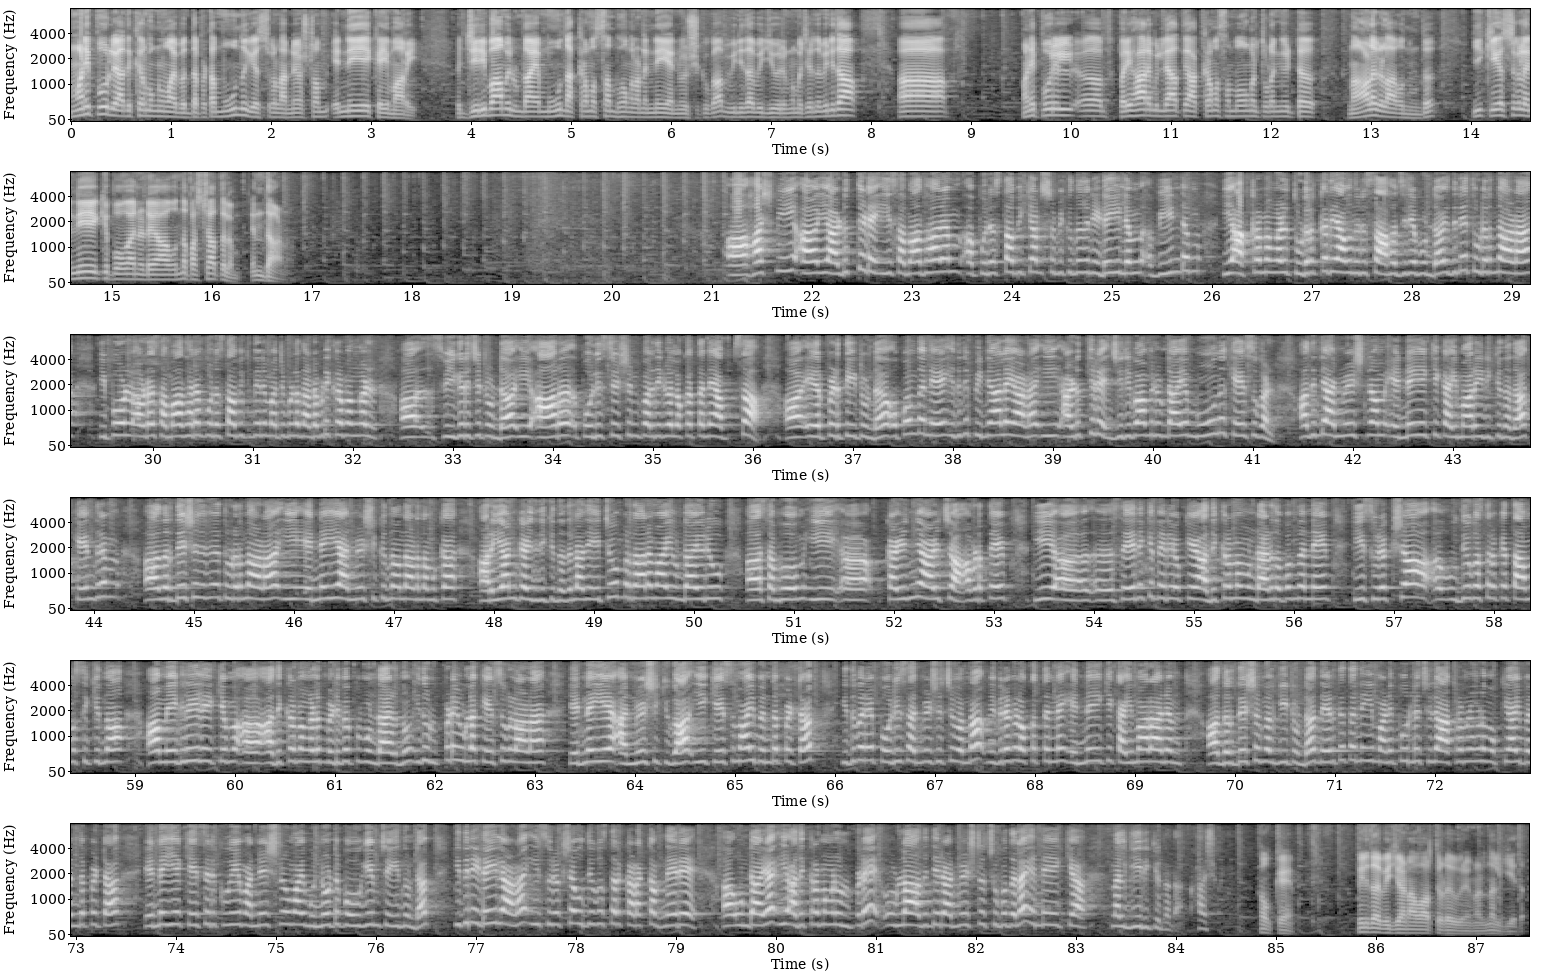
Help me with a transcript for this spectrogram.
മണിപ്പൂരിലെ അതിക്രമങ്ങളുമായി ബന്ധപ്പെട്ട മൂന്ന് കേസുകളുടെ അന്വേഷണം എൻ ഐ എ കൈമാറി. ജിരിബാമിലുണ്ടായ മൂന്ന് അക്രമ സംഭവങ്ങളാണ് എൻ ഐ എ അന്വേഷിക്കുക. വിനിത വിജി വിവരങ്ങൾ വെച്ചിരുന്നു. വിനിത മണിപ്പൂരിൽ പരിഹാരമില്ലാത്ത അക്രമ സംഭവങ്ങൾ തുടങ്ങിയിട്ട് നാളുകളാകുന്നുണ്ട്. ഈ കേസുകൾ എൻ ഐ എക്ക് പോകാനിടയാകുന്ന പശ്ചാത്തലം എന്താണ്? ഹാഷ്മി ഈ അടുത്തിടെ ഈ സമാധാനം പുനഃസ്ഥാപിക്കാൻ ശ്രമിക്കുന്നതിനിടയിലും വീണ്ടും ഈ അക്രമങ്ങൾ തുടർക്കഥയാവുന്ന ഒരു സാഹചര്യമുണ്ട്. ഇതിനെ തുടർന്നാണ് ഇപ്പോൾ അവിടെ സമാധാനം പുനഃസ്ഥാപിക്കുന്നതിന് മറ്റുമുള്ള നടപടിക്രമങ്ങൾ സ്വീകരിച്ചിട്ടുണ്ട്. ഈ ആറ് പോലീസ് സ്റ്റേഷൻ പരിധികളിലൊക്കെ തന്നെ അപ്സ ഏർപ്പെടുത്തിയിട്ടുണ്ട്. ഒപ്പം തന്നെ ഇതിന് പിന്നാലെയാണ് ഈ അടുത്തിടെ ജിരിബാമിലുണ്ടായ മൂന്ന് കേസുകൾ അതിന്റെ അന്വേഷണം എൻ ഐ എക്ക് കൈമാറിയിരിക്കുന്നത്. കേന്ദ്രം നിർദ്ദേശിച്ചതിനെ തുടർന്നാണ് ഈ എൻ ഐ എ അന്വേഷിക്കുന്നതെന്നാണ് നമുക്ക് അറിയാൻ കഴിഞ്ഞിരിക്കുന്നത്. അത് ഏറ്റവും പ്രധാനമായി ഉണ്ടായൊരു ആ, സംഭവം ഈ കഴിഞ്ഞ ആഴ്ച അവിടുത്തെ ഈ സേനയ്ക്ക് നേരെയൊക്കെ അതിക്രമം ഉണ്ടായിരുന്നു. ഒപ്പം തന്നെ ഈ സുരക്ഷാ ഉദ്യോഗസ്ഥരൊക്കെ താമസിക്കുന്ന ആ മേഖലയിലേക്കും അതിക്രമങ്ങളും വെടിവെപ്പും ഉണ്ടായിരുന്നു. ഇതുൾപ്പെടെയുള്ള കേസുകളാണ് എൻ ഐ എ അന്വേഷിക്കുക. ഈ കേസുമായി ബന്ധപ്പെട്ട് ഇതുവരെ പോലീസ് അന്വേഷിച്ചു വന്ന വിവരങ്ങളൊക്കെ തന്നെ എൻ ഐ എക്ക് കൈമാറാനും നിർദ്ദേശം നൽകിയിട്ടുണ്ട്. നേരത്തെ തന്നെ ഈ മണിപ്പൂരിലെ ചില ആക്രമണങ്ങളും ഒക്കെയായി ബന്ധപ്പെട്ട് എൻ ഐ എ കേസെടുക്കുകയും അന്വേഷണവുമായി മുന്നോട്ട് പോവുകയും ചെയ്യുന്നുണ്ട്. ഇതിനിടയിലാണ് ഈ സുരക്ഷാ ഉദ്യോഗസ്ഥർക്കടക്കം നേരെ ഉണ്ടായ ഈ അതിക്രമങ്ങൾ ഉൾപ്പെടെ ഉള്ള അതിന്റെ ഒരു അന്വേഷണ ചുമതല എൻ ഐ എക്ക് നൽകിയിരിക്കുന്നത്. ഹാഷ്മി. ഓക്കെ. വിനിത വിജയാണ് വാർത്തയുടെ വിവരങ്ങൾ നൽകിയത്.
